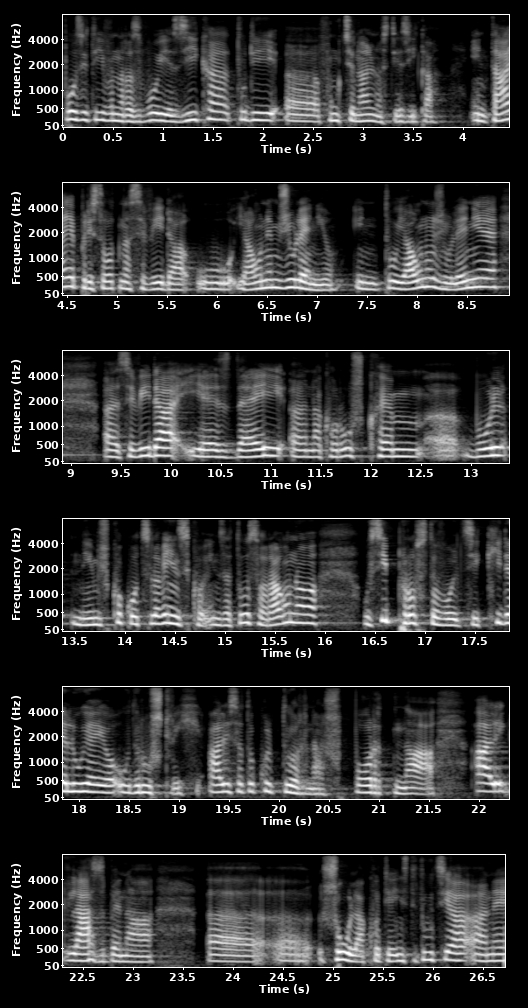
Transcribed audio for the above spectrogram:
pozitiven razvoj jezika, tudi uh, funkcionalnost jezika. In ta je prisotna, seveda, v javnem življenju. In to javno življenje, uh, seveda, je zdaj uh, na Koroškem bolj nemško kot slovensko. In zato so ravno vsi prostovoljci, ki delujejo v društvih, ali so to kulturna, športna ali glasbena. Šola, kot je institucija, ne,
